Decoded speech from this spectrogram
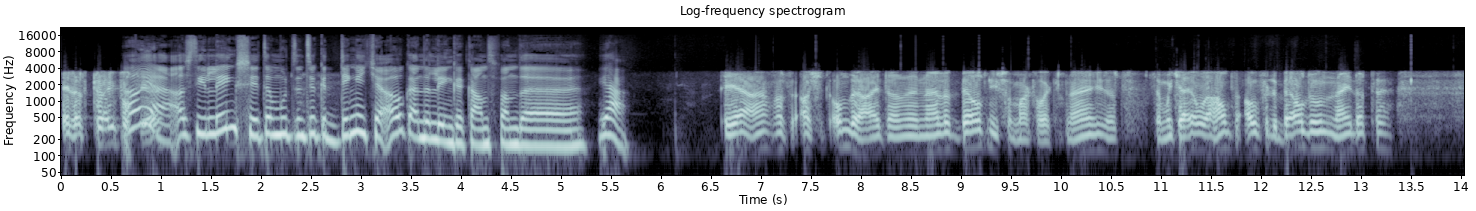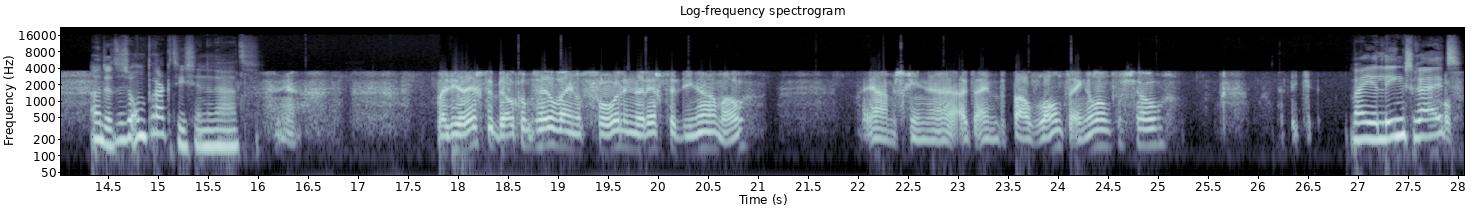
En dat kreupeltje... Oh ja, als die links zit, dan moet natuurlijk het dingetje ook aan de linkerkant van de... Ja, Ja, want als je het omdraait, dan eh, nou, dat belt niet zo makkelijk. Nee, dat, dan moet je heel de hand over de bel doen. Nee, dat... eh, oh, dat is onpraktisch inderdaad. ja. Maar die rechterbel komt heel weinig voor in de rechter dynamo. Ja, misschien eh, uit een bepaald land, Engeland of zo. Ik, Waar je links rijdt,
